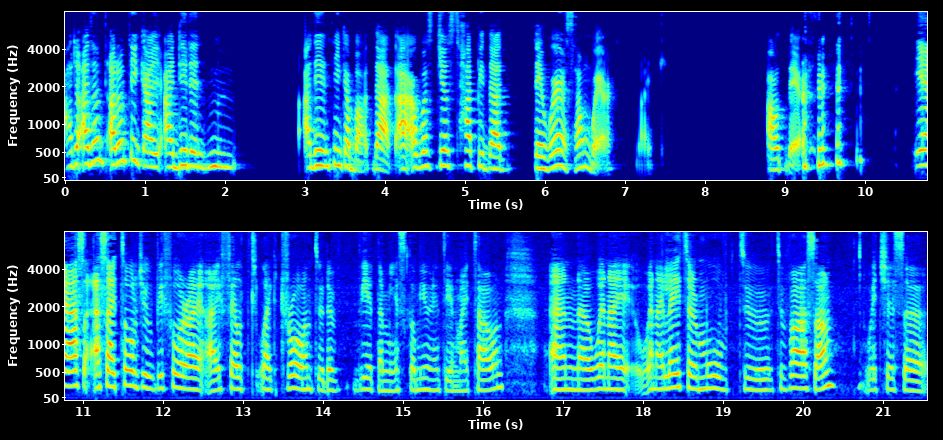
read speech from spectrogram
I don't, I don't. I don't think I. I didn't. I didn't think about that. I, I was just happy that they were somewhere, like out there. yeah, as, as I told you before, I, I felt like drawn to the Vietnamese community in my town, and uh, when I when I later moved to to Vasa, which is a,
